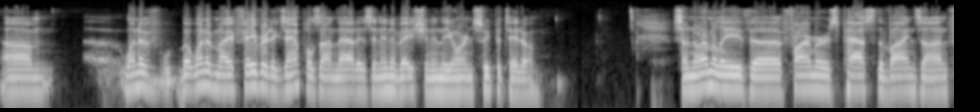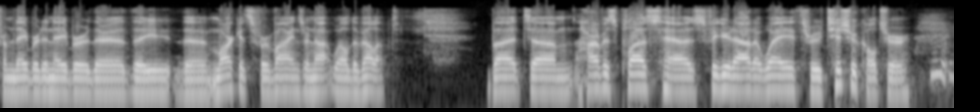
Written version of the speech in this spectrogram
Um, uh, one of but one of my favorite examples on that is an innovation in the orange sweet potato. So normally the farmers pass the vines on from neighbor to neighbor. The the the markets for vines are not well developed. But um, HarvestPlus has figured out a way through tissue culture mm-hmm.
